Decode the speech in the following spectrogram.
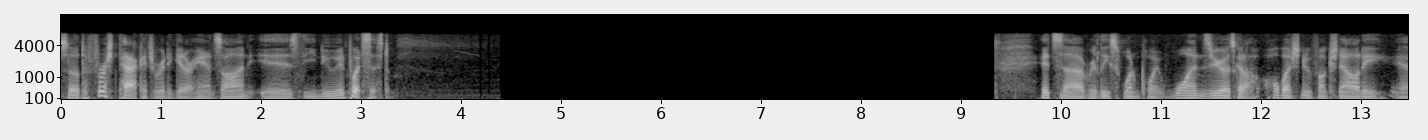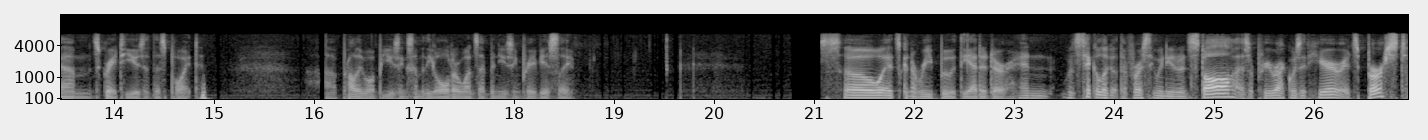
So the first package we're going to get our hands on is the new input system. It's uh, release 1.10. It's got a whole bunch of new functionality. Um, it's great to use at this point. Uh, probably won't be using some of the older ones I've been using previously. So it's going to reboot the editor. And let's take a look at the first thing we need to install as a prerequisite here. It's Burst.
